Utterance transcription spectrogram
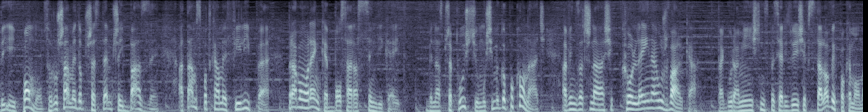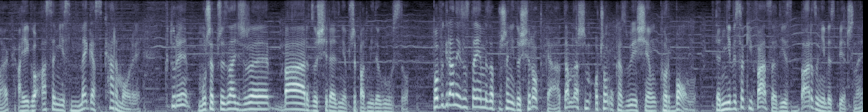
By jej pomóc, ruszamy do przestępczej bazy, a tam spotkamy Filipę, prawą rękę bossa Rust Syndicate. By nas przepuścił, musimy go pokonać, a więc zaczyna się kolejna już walka. Ta góra mięśni specjalizuje się w stalowych Pokémonach, a jego asem jest Mega Skarmory, który muszę przyznać, że bardzo średnio przypadł mi do gustu. Po wygranej zostajemy zaproszeni do środka, a tam naszym oczom ukazuje się Corbon. Ten niewysoki facet jest bardzo niebezpieczny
